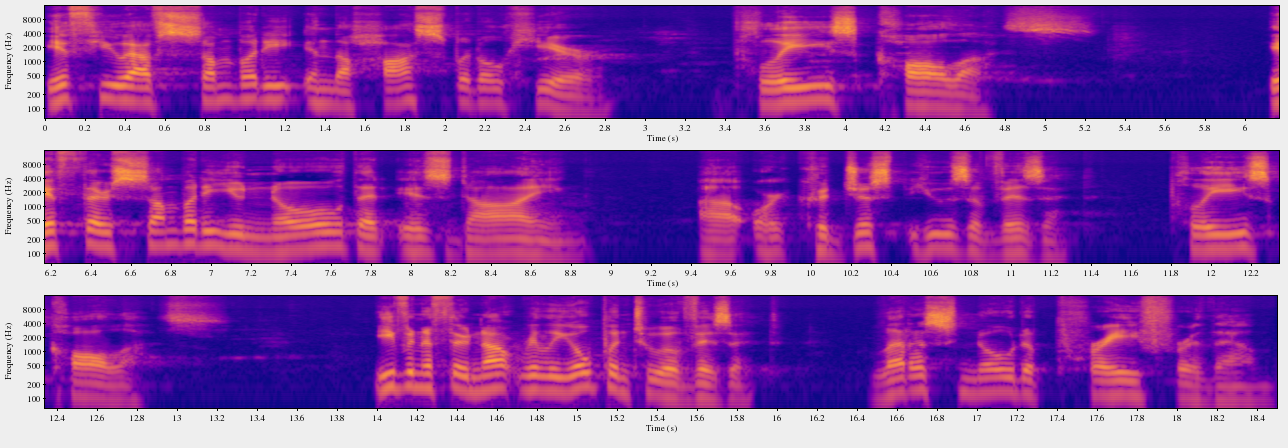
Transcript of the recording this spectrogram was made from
if you have somebody in the hospital here, please call us. If there's somebody you know that is dying uh, or could just use a visit, please call us. Even if they're not really open to a visit, let us know to pray for them.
